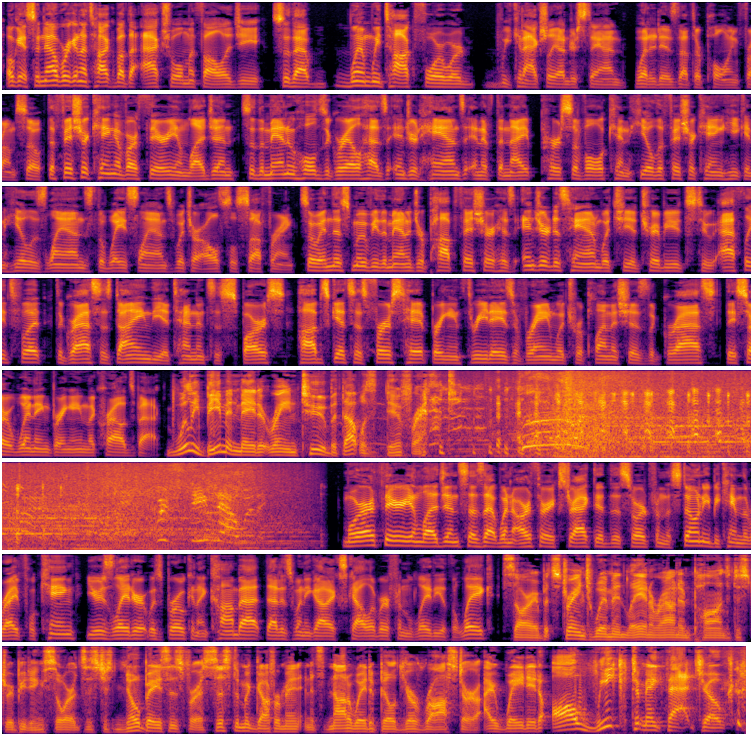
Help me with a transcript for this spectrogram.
Okay, so now we're going to talk about the actual mythology so that when we talk forward, we can actually understand what it is that they're pulling from. So, the Fisher King of Arthurian legend. So, the man who holds the grail has injured hands, and if the knight Percival can heal the Fisher King, he can heal his lands, the wastelands, which are also suffering. So, in this movie, the manager Pop Fisher has injured his hand, which he attributes to athlete's foot. The grass is dying, the attendance is sparse. Hobbs gets his first hit, bringing three days of rain, which replenishes the grass. They start winning, bringing the crowds back. Willie Beamen made it rain too, but that was different. More Arthurian legend says that when Arthur extracted the sword from the stone, he became the rightful king. Years later, it was broken in combat. That is when he got Excalibur from the Lady of the Lake. Sorry, but strange women laying around in ponds distributing swords is just no basis for a system of government, and it's not a way to build your roster. I waited all week to make that joke.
